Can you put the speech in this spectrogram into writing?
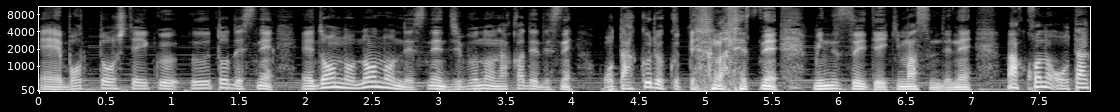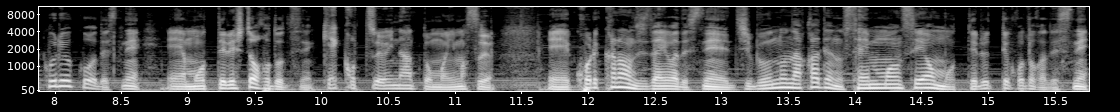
え没頭していくとですね、えどんどんどんどんですね、自分の中でですね、オタク力っていうのがですね、身についていきますんでね、まあ、このオタク力をですね、えー、持ってる人ほどですね、結構強いなと思います。えー、これからの時代はですね、自分の中での専門性を持ってるってことがですね、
